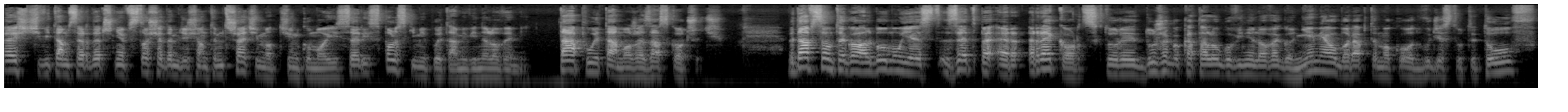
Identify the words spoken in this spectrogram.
Cześć, witam serdecznie w 173 odcinku mojej serii z polskimi płytami winylowymi. Ta płyta może zaskoczyć. Wydawcą tego albumu jest ZPR Records, który dużego katalogu winylowego nie miał, bo raptem około 20 tytułów.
